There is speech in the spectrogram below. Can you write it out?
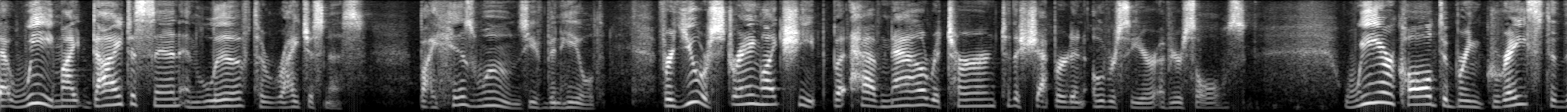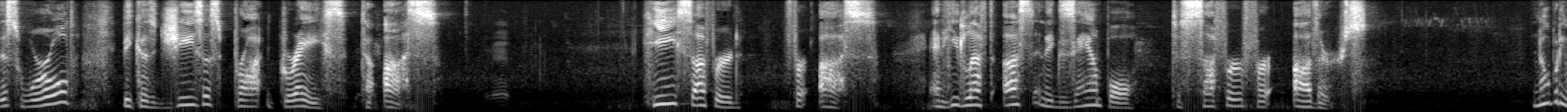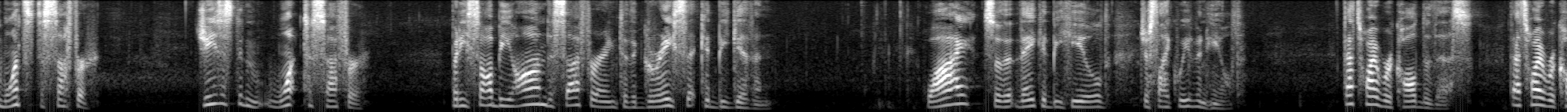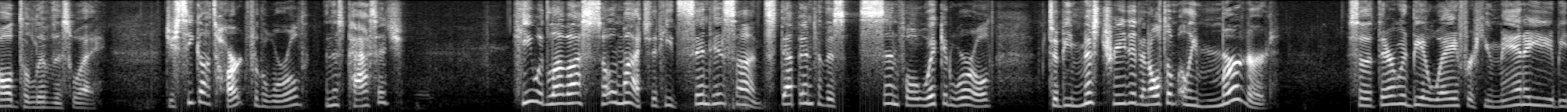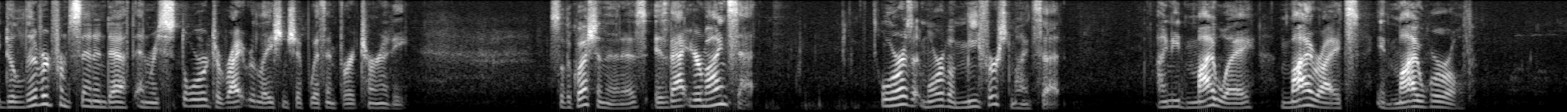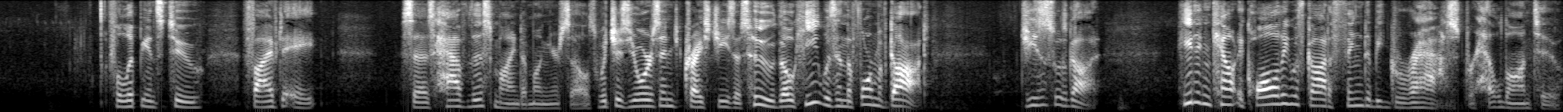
that we might die to sin and live to righteousness. By his wounds you've been healed. For you were straying like sheep, but have now returned to the shepherd and overseer of your souls. We are called to bring grace to this world because Jesus brought grace to us. He suffered for us, and He left us an example to suffer for others. Nobody wants to suffer. Jesus didn't want to suffer, but He saw beyond the suffering to the grace that could be given. Why? So that they could be healed just like we've been healed. That's why we're called to this. That's why we're called to live this way. Do you see God's heart for the world in this passage? He would love us so much that he'd send his son, step into this sinful, wicked world to be mistreated and ultimately murdered so that there would be a way for humanity to be delivered from sin and death and restored to right relationship with him for eternity. So the question then is is that your mindset? Or is it more of a me first mindset? I need my way, my rights in my world. Philippians 2 5 to 8 says, Have this mind among yourselves, which is yours in Christ Jesus, who, though he was in the form of God, Jesus was God, he didn't count equality with God a thing to be grasped or held on to,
